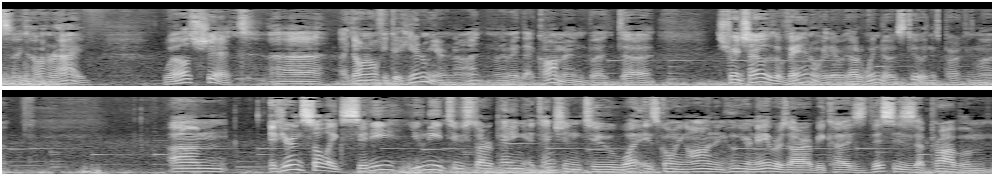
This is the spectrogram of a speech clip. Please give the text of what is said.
It's like, all right. Well, shit. Uh, I don't know if he could hear me or not when I made that comment, but uh, strange sight, there's a van over there without windows, too, in this parking lot. Um, if you're in Salt Lake City, you need to start paying attention to what is going on and who your neighbors are because this is a problem.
